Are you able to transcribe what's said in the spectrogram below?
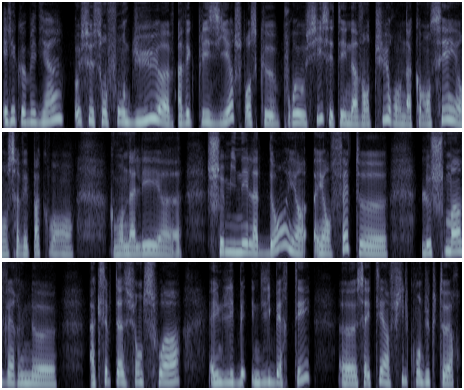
Et les comédiens? Se sont fondus avec plaisir. Je pense que pour eux aussi, c'était une aventure. On a commencé, on ne savait pas comment, comment on allait cheminer là-dedans. Et, en fait, le chemin vers une acceptation de soi et une, liberté, ça a été un fil conducteur.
